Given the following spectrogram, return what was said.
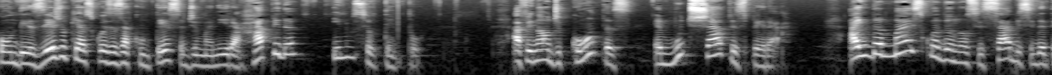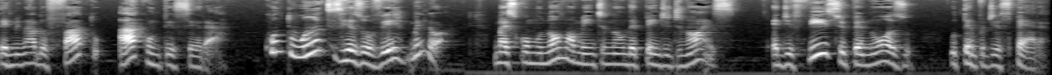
com o desejo que as coisas aconteçam de maneira rápida e no seu tempo. Afinal de contas, é muito chato esperar, ainda mais quando não se sabe se determinado fato acontecerá. Quanto antes resolver, melhor. Mas como normalmente não depende de nós, é difícil e penoso o tempo de espera.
